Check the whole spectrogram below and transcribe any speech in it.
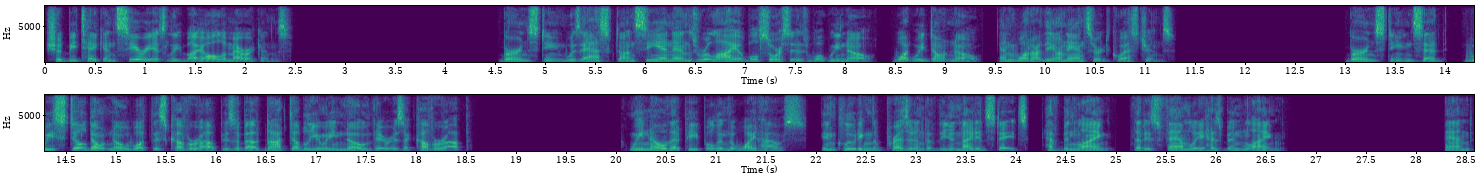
should be taken seriously by all Americans. Bernstein was asked on CNN's Reliable Sources what we know, what we don't know, and what are the unanswered questions. Bernstein said, We still don't know what this cover-up is about. We know there is a cover-up. We know that people in the White House, including the President of the United States, have been lying, that his family has been lying. And,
